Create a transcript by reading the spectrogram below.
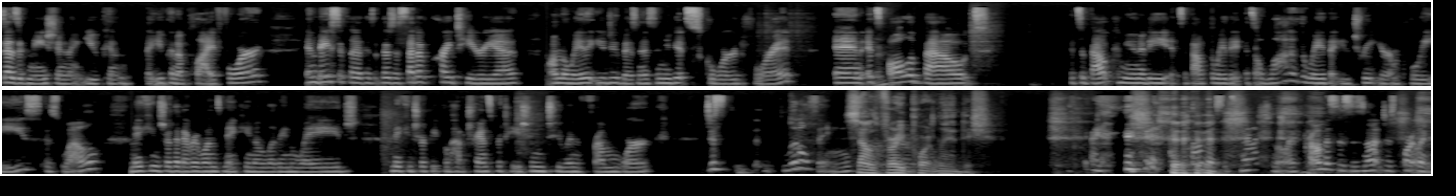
designation that you can that you can apply for. And basically, there's a set of criteria on the way that you do business, and you get scored for it. And it's Okay. all about it's about community. It's about the way that it's a lot of the way that you treat your employees as well, making sure that everyone's making a living wage, making sure people have transportation to and from work, just little things. Sounds very Portlandish. I, I promise it's national. I promise this is not just Portland.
